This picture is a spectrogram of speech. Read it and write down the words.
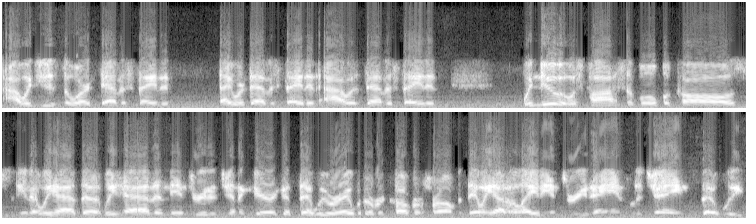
I would use the word devastated. They were devastated. I was devastated. We knew it was possible because you know we had that we had an injury to Jenna Garrigan that we were able to recover from, but then we had a late injury to Angela James that we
